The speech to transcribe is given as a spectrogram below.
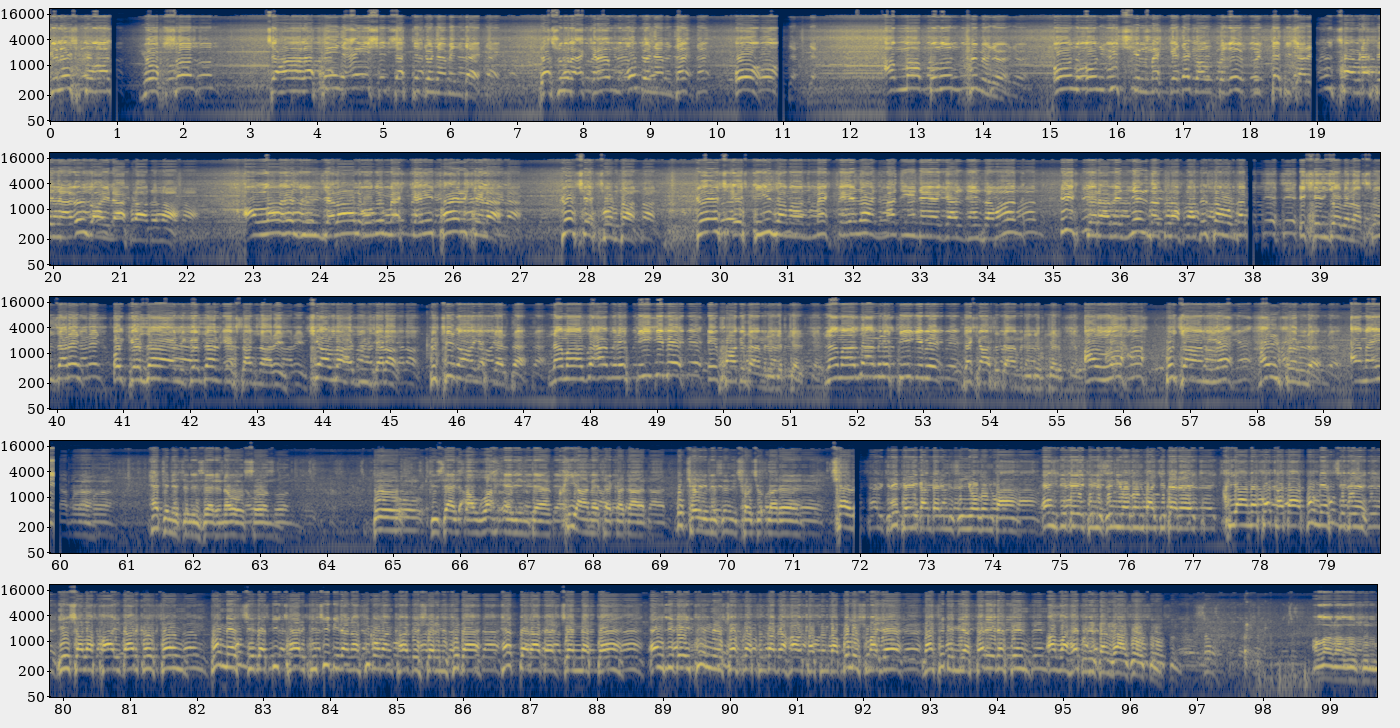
kılıç boğaz yoksun cehaletin en şiddetli döneminde Resul-i Ekrem o dönemde o ama bunun tümünü 10-13 yıl Mekke'de kaldığı müddet içerisinde öz çevresine, öz aile efradına Allah-u Zülcelal onu Mekke'yi terk ele. Göç et buradan. Göç ettiği zaman Mekke'den Medine'ye geldiği zaman ilk görevin nerede durakladıysa orada ikinci olarak sizlerin o güzel güzel ihsanları ki Allah Zülcelal bütün ayetlerde namazı emir ettiği gibi infakı da emir ediptir. Namazı emir ettiği gibi zekatı da emir ediptir. Allah bu camiye her türlü emeği hepinizin üzerine olsun. Bu güzel Allah evinde kıyamete kadar bu köyümüzün çocukları çevre Sevgili Peygamberimizin yolunda, Ehli Beytimizin yolunda giderek kıyamete kadar bu mescidi inşallah payidar kılsın. Bu mescide bir kerpici bile nasip olan kardeşlerimizi de hep beraber cennette Ehli Beyt'in sofrasında ve halkasında buluşmayı nasip-i müyesser eylesin. Allah hepinizden razı olsun. Allah razı olsun.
